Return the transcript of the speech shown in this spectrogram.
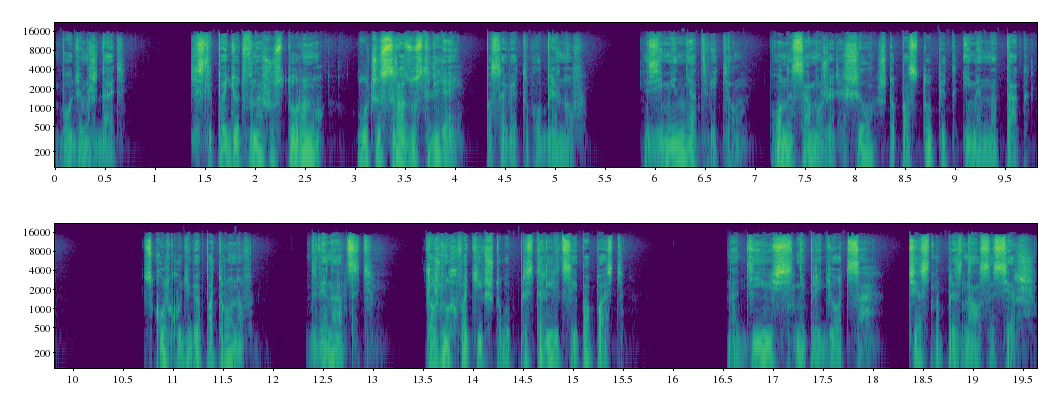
«Будем ждать. Если пойдет в нашу сторону, лучше сразу стреляй», — посоветовал Блинов. Зимин не ответил. Он и сам уже решил, что поступит именно так. «Сколько у тебя патронов?» «Двенадцать. Должно хватить, чтобы пристрелиться и попасть». «Надеюсь, не придется», — честно признался Серж.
